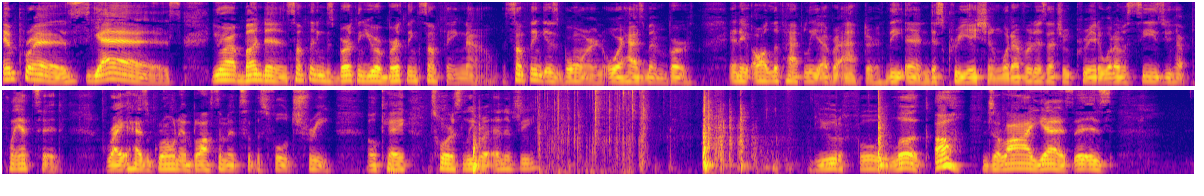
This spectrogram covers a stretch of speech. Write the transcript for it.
Empress, yes. You're abundant. Something is birthing. You're birthing something now. Something is born or has been birthed. And they all live happily ever after. The end. This creation, whatever it is that you created, whatever seeds you have planted, right, has grown and blossomed into this full tree. Okay? Taurus, Libra energy. Beautiful. Look. Oh, July. Yes, it is.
